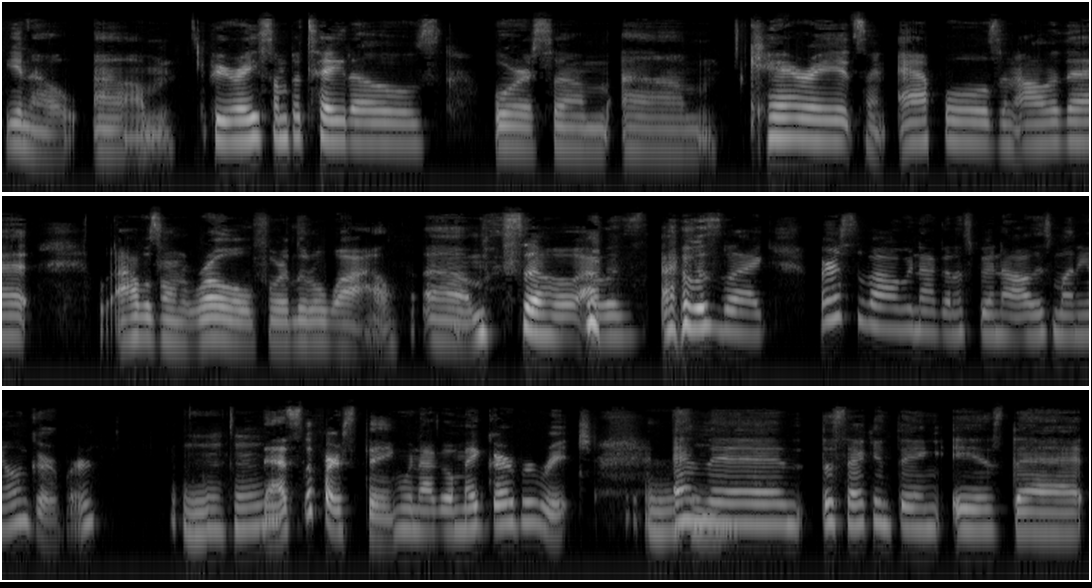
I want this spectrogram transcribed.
you know, um, puree some potatoes or some um, carrots and apples and all of that, I was on a roll for a little while. Um, so I was, I was like, first of all, we're not going to spend all this money on Gerber. Mhm. That's the first thing. We're not going to make Gerber rich. Mhm. And then the second thing is that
